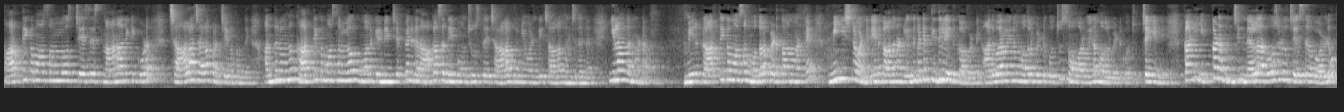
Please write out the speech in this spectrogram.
కార్తీక మాసంలో చేసే స్నానానికి కూడా చాలా చాలా ప్రత్యేకత ఉంది. అందులోనూ కార్తీక మాసంలో మనకి నేను చెప్పాను కదా ఆకాశ దీపం చూస్తే చాలా పుణ్యం అండి చాలా మంచిదండి. ఇలాగనమాట. మీరు కార్తీక మాసం మొదలు పెడతాను అంటే మీ ఇష్టం అండి. నేను కాదనట్లేదు. ఎందుకంటే తిథి లేదు కాబట్టి. ఆదివారం అయినా మొదలు పెట్టుకోవచ్చు సోమవారం అయినా మొదలు పెట్టుకోవచ్చు. చెయ్యండి. కానీ ఇక్కడ నుంచి నెల రోజులు చేసేవాళ్ళు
